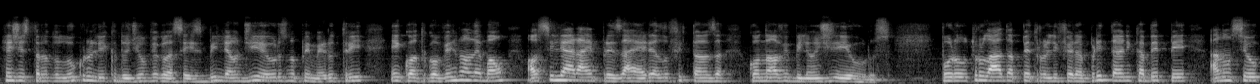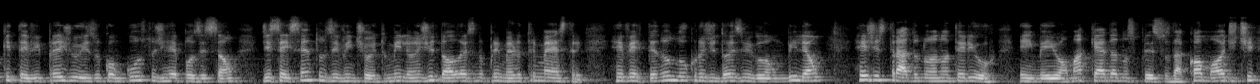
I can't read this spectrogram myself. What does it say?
registrando lucro líquido de 1,6 bilhão de euros no primeiro tri, enquanto o governo alemão auxiliará a empresa aérea Lufthansa com 9 bilhões de euros. Por outro lado, a petrolífera britânica BP anunciou que teve prejuízo com custos de reposição de 628 milhões de dólares no primeiro trimestre, revertendo o lucro de 2,1 bilhão registrado no ano anterior, em meio a uma queda nos preços da commodity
